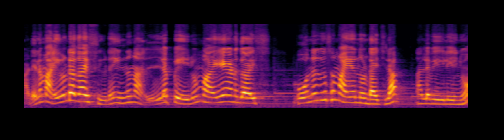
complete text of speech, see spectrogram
അവിടെയെല്ലാം മഴയുണ്ടോ ഗായ്സ് ഇവിടെ ഇന്ന് നല്ല പേരും മഴയാണ് ഗായ്സ് പോകുന്ന ദിവസം മഴയൊന്നും ഉണ്ടായിട്ടില്ല. നല്ല വെയിലേനു.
